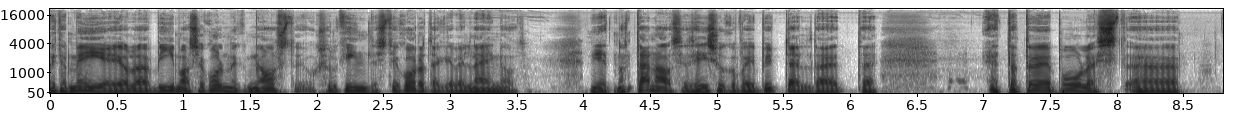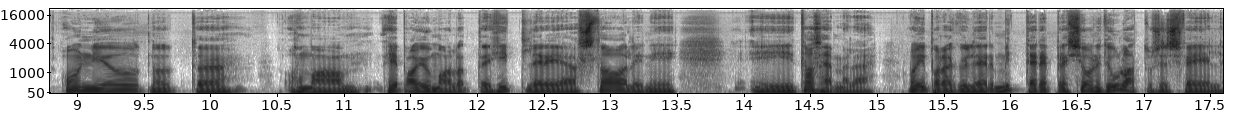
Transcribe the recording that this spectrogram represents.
mida meie ei ole viimase kolmekümne aasta jooksul kindlasti kordagi veel näinud. nii et noh, tänase seisuga võib ütelda, et, et ta tõepoolest äh, on jõudnud äh, oma ebajumalate Hitleri ja Stalini tasemele, võib-olla küll mitte repressioonide ulatuses veel,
